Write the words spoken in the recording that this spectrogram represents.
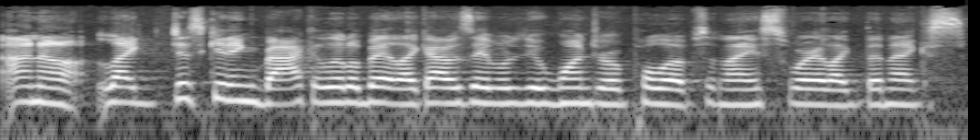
I know, like just getting back a little bit, like I was able to do one drill pull ups, and I swear, like the next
